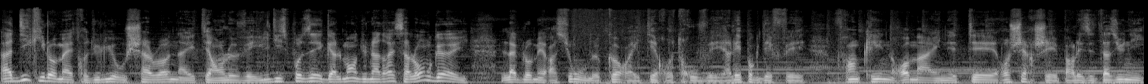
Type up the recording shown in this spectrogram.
à 10 km du lieu où Sharon a été enlevé. Il disposait également d'une adresse à Longueuil, l'agglomération où le corps a été retrouvé. À l'époque des faits, Franklin Romine était recherché par les États-Unis.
